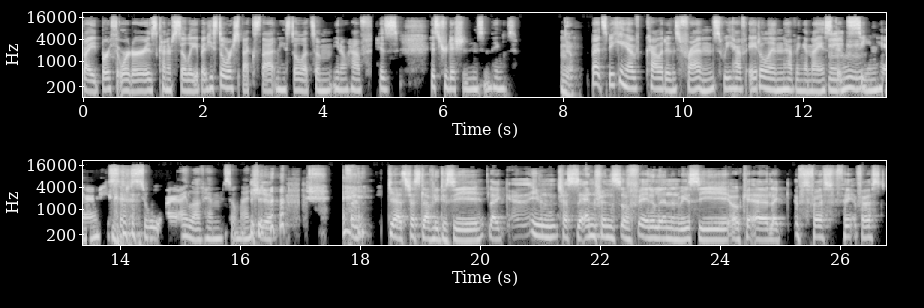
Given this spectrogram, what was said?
by birth order is kind of silly, but he still respects that and he still lets him, you know, have his his traditions and things. Yeah. But speaking of Kaladin's friends, we have Adolin having a nice, mm-hmm. good scene here. He's such a sweetheart. I love him so much. Yeah. yeah, it's just lovely to see, like uh, even just the entrance of Adolin, and we see okay, uh, like first thing, first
